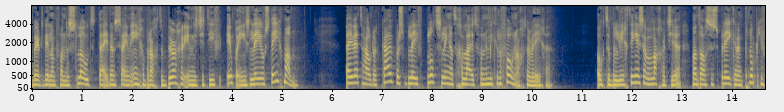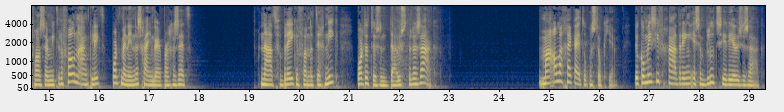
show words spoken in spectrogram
werd Willem van der Sloot tijdens zijn ingebrachte burgerinitiatief... opeens Leo Steegman. Bij wethouder Kuipers bleef plotseling het geluid van de microfoon achterwege. Ook de belichting is een lachertje, want als de spreker een knopje van zijn microfoon aanklikt, wordt men in de schijnwerper gezet. Na het verbreken van de techniek wordt het dus een duistere zaak. Maar alle gekheid op een stokje. De commissievergadering is een bloedserieuze zaak.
